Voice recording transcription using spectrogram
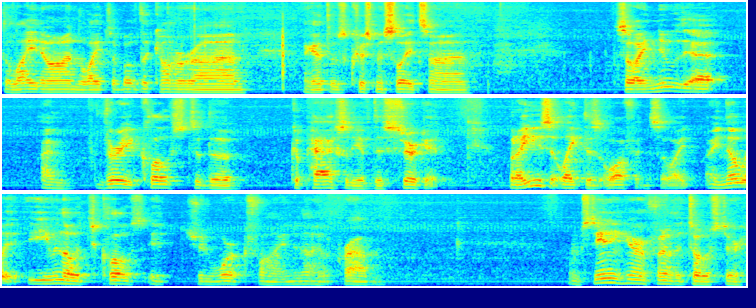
the light on, the lights above the counter on. I got those Christmas lights on. So I knew that I'm very close to the capacity of this circuit. But I use it like this often, so I, I know it, even though it's close, it should work fine and not have a problem. I'm standing here in front of the toaster.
